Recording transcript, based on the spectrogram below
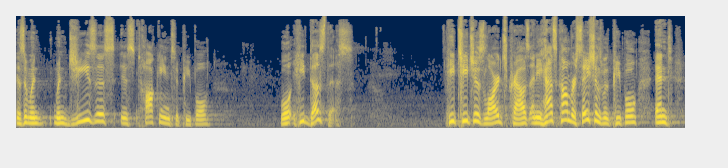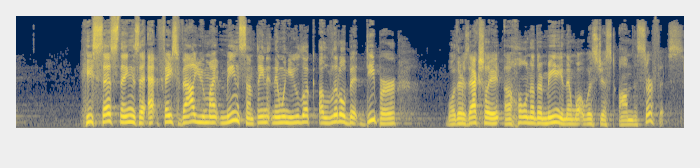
is that when, when Jesus is talking to people, well, he does this. He teaches large crowds and he has conversations with people, and he says things that at face value might mean something. And then when you look a little bit deeper, well, there's actually a whole other meaning than what was just on the surface.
